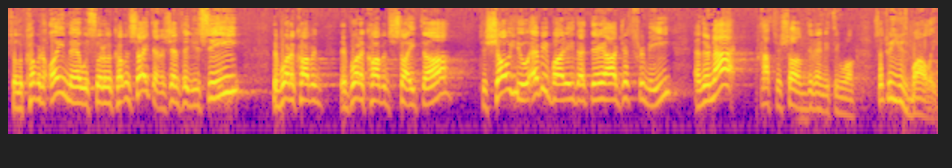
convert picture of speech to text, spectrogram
So the korban oimer was sort of a korban saita. And Hashem said, you see, they brought a korban, they brought a korban saita to show you, everybody, that they are just for me, and they're not. Chas Shalom did anything wrong. So that's why we use barley.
